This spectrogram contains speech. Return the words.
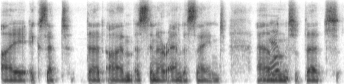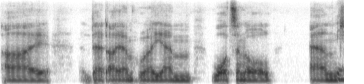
i accept that i'm a sinner and a saint and yeah. that i that i am who i am warts and all and yeah.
